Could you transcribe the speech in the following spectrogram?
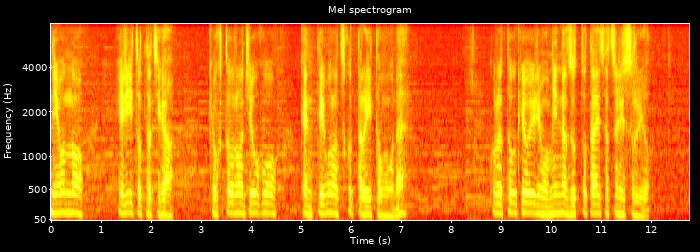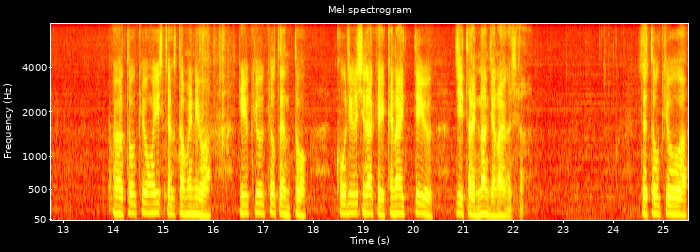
日本のエリートたちが極東の情報圏っていうものを作ったらいいと思うね。これは東京よりもみんなずっと大切にするよ。だから東京も生きていくためには琉球拠点と交流しなきゃいけないっていう事態なんじゃないかしら。で東京は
